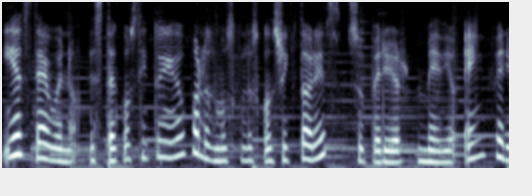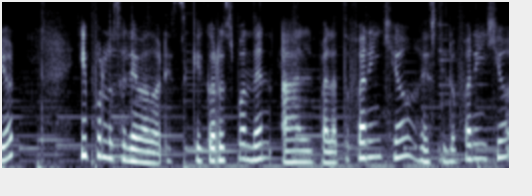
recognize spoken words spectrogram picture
Y este, bueno, está constituido por los músculos constrictores, superior, medio e inferior, y por los elevadores, que corresponden al palato faringio, estilo faringio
